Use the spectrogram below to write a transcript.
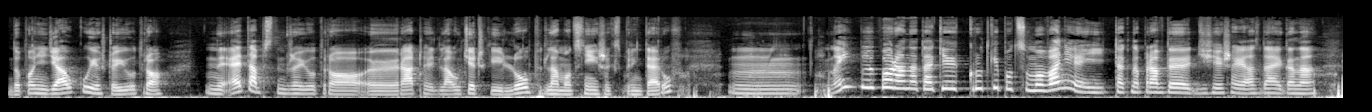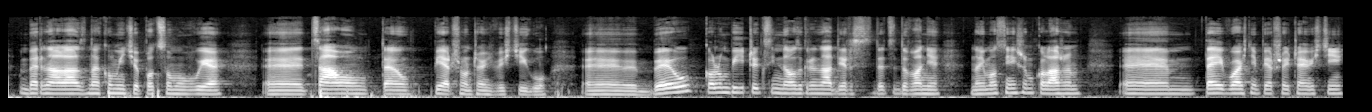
do poniedziałku, jeszcze jutro etap, z tym, że jutro y, raczej dla ucieczki lub dla mocniejszych sprinterów. Mm, no i pora na takie krótkie podsumowanie i tak naprawdę dzisiejsza jazda Egana Bernala znakomicie podsumowuje y, całą tę pierwszą część wyścigu. Y, był Kolumbijczyk z Ineos Grenadiers zdecydowanie najmocniejszym kolarzem tej właśnie pierwszej części,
